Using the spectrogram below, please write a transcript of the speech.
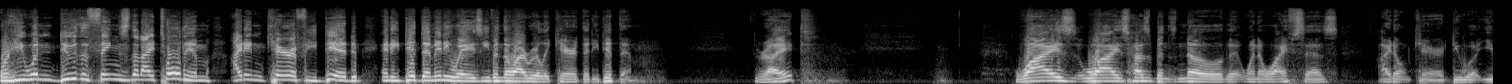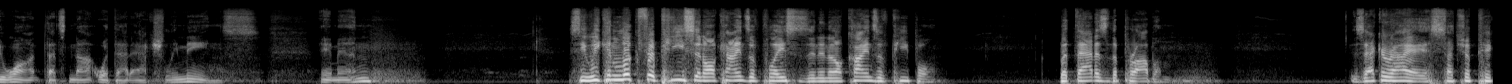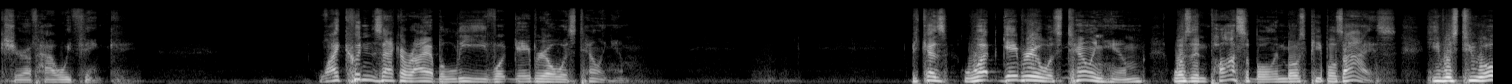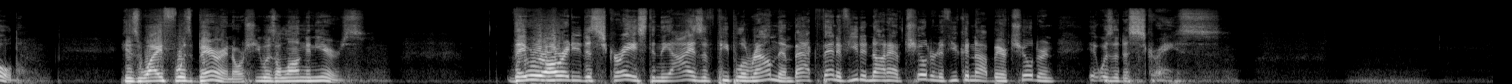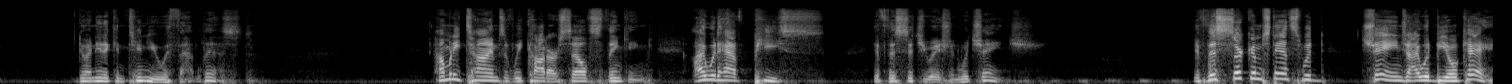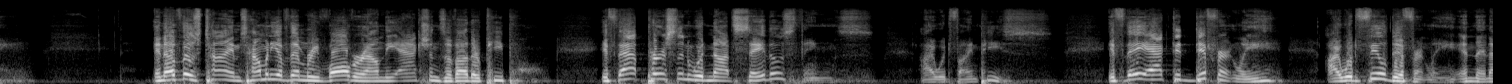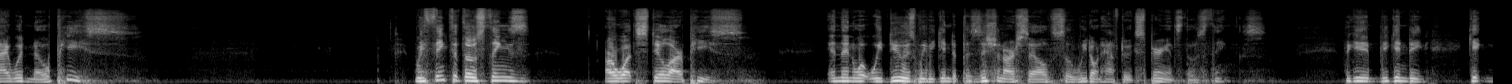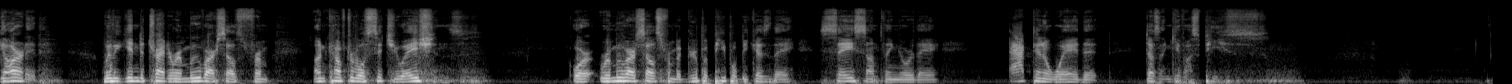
Or he wouldn't do the things that I told him I didn't care if he did, and he did them anyways, even though I really cared that he did them. Right? Wise, wise husbands know that when a wife says, I don't care, do what you want, that's not what that actually means. Amen. See, we can look for peace in all kinds of places and in all kinds of people, but that is the problem. Zechariah is such a picture of how we think. Why couldn't Zechariah believe what Gabriel was telling him? Because what Gabriel was telling him was impossible in most people's eyes. He was too old. His wife was barren, or she was along in years. They were already disgraced in the eyes of people around them. Back then, if you did not have children, if you could not bear children, it was a disgrace. Do I need to continue with that list? How many times have we caught ourselves thinking, I would have peace if this situation would change? If this circumstance would change, I would be okay. And of those times, how many of them revolve around the actions of other people? If that person would not say those things, I would find peace. If they acted differently, I would feel differently, and then I would know peace. We think that those things are what still our peace. And then what we do is we begin to position ourselves so we don't have to experience those things. We begin to get guarded we begin to try to remove ourselves from uncomfortable situations or remove ourselves from a group of people because they say something or they act in a way that doesn't give us peace.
